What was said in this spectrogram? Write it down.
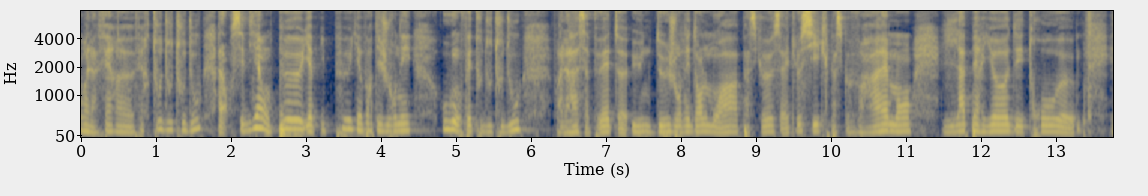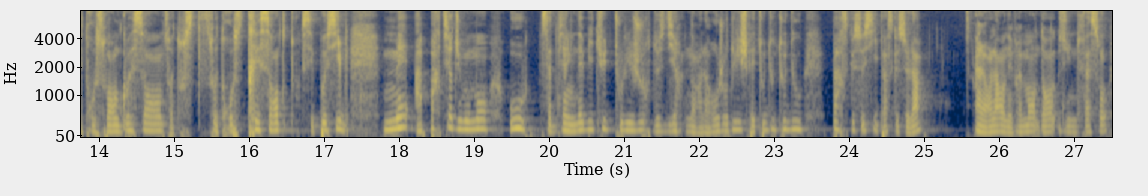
voilà, faire, faire tout doux, tout doux. Alors c'est bien, on peut, il peut y avoir des journées où on fait tout doux, tout doux. Voilà, ça peut être une, deux journées dans le mois parce que ça va être le cycle, parce que vraiment la période est trop, euh, est trop soit angoissante, soit, soit trop stressante, donc c'est possible. Mais à partir du moment où ça devient une habitude tous les jours de se dire non, alors aujourd'hui je fais tout doux, tout doux parce que ceci, parce que cela. Alors là, on est vraiment dans une façon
